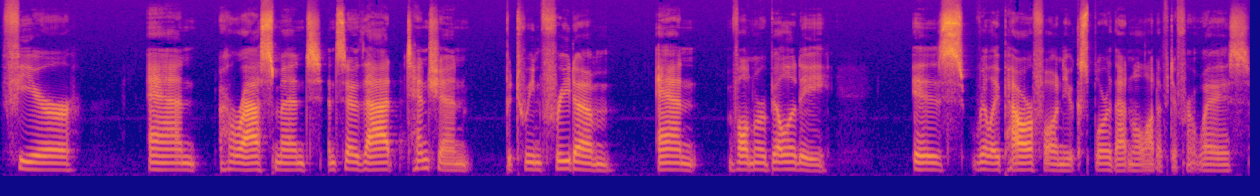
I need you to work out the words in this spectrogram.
fear, and harassment. And so that tension between freedom and vulnerability is really powerful, and you explore that in a lot of different ways.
